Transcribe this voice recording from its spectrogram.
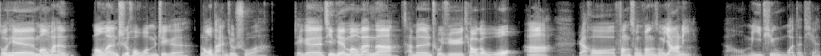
昨天忙完，忙完之后，我们这个老板就说啊，这个今天忙完呢，咱们出去跳个舞啊，然后放松放松压力。啊我们一听，我的天，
